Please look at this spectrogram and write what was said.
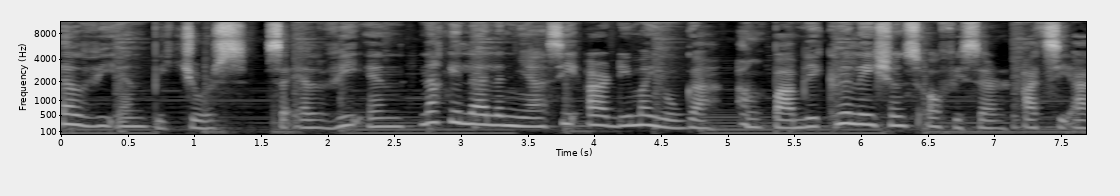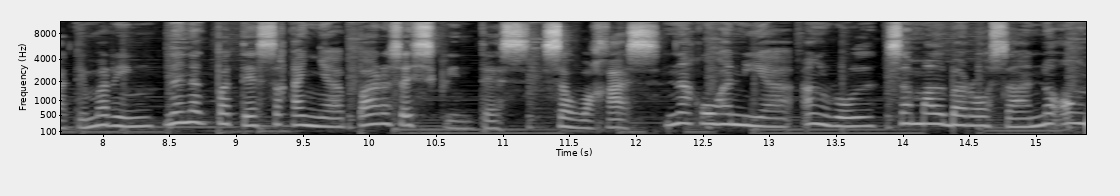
LVN Pictures. Sa LVN, nakilala niya si RD Mayuga, ang Public Relations Officer, at si Ate Maring na nagpatest sa kanya para sa screen test. Sa wakas, nakuha niya ang role sa Malbarosa noong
